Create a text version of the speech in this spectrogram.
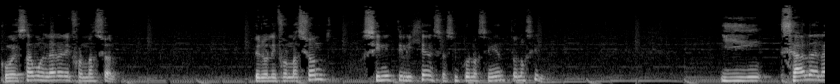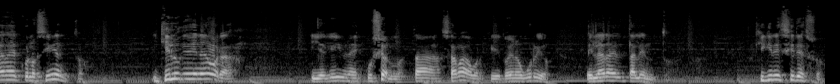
comenzamos en la era de la información. Pero la información sin inteligencia, sin conocimiento, no sirve. Y se habla de la era del conocimiento. ¿Y qué es lo que viene ahora? Y aquí hay una discusión, no está cerrado porque todavía no ha ocurrido. La era del talento. ¿Qué quiere decir eso?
